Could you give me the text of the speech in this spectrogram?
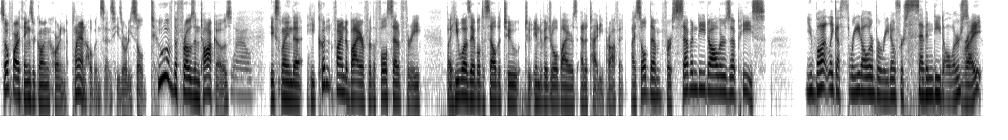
So far, things are going according to plan, Hoban says. He's already sold two of the frozen tacos. Wow. He explained that he couldn't find a buyer for the full set of three, but he was able to sell the two to individual buyers at a tidy profit. I sold them for $70 a piece, You bought like a $3 burrito for $70. right?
